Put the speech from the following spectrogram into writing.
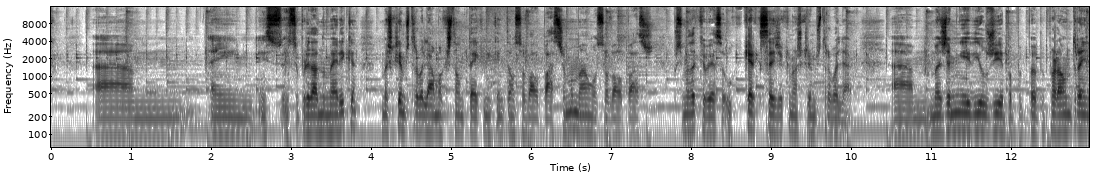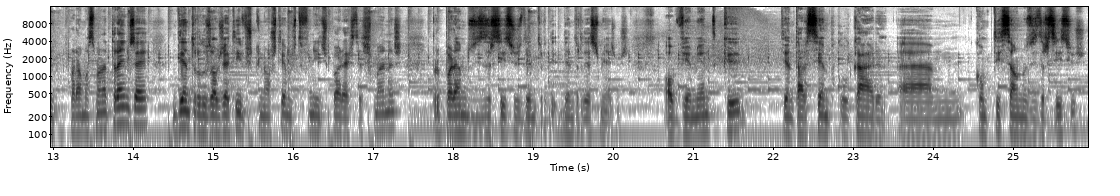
um, em, em, em, superioridade numérica, mas queremos trabalhar uma questão técnica, então só vale passos a uma mão ou só vale passos por cima da cabeça, o que quer que seja que nós queremos trabalhar. Um, mas a minha ideologia para, para, preparar um treino, preparar uma semana de treinos é dentro dos objetivos que nós temos definidos para estas semanas, preparamos os exercícios dentro, de, dentro desses mesmos. Obviamente que tentar sempre colocar um, competição nos exercícios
